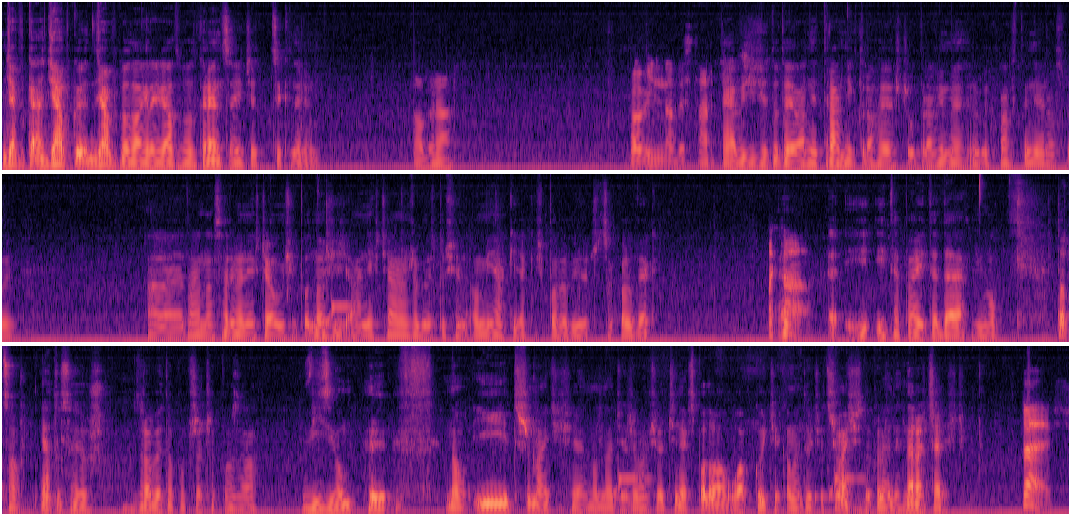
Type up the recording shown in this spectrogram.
Dziabka, dziabko, dziabko od agregatu odkręcę i cię cyknę nią. Dobra. Powinno wystarczyć. Jak widzicie tutaj ładnie trawnik trochę jeszcze uprawimy, żeby chwasty nie rosły. Ale tak na serio nie chciało mi się podnosić, a nie chciałem, żeby tu się omijaki jakieś porobiły czy cokolwiek. Tak, E- tak. E, i, itp. itd. No. To co? Ja tu sobie już zrobię to poprzecze poza wizją. No i trzymajcie się, mam nadzieję, że Wam się odcinek spodobał. Łapkujcie, komentujcie, trzymajcie się do kolejnych. Na razie, cześć. Cześć!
